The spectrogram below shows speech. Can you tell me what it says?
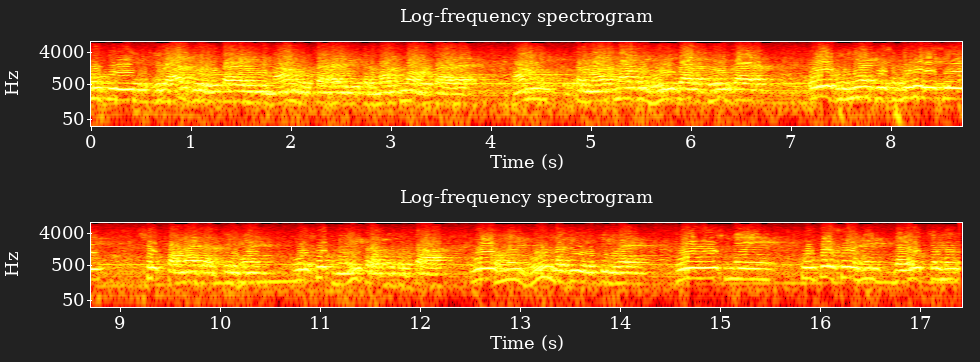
की इलाज जो होता है, ये नाम होता है, ये परमात्मा होता है। हम परमात्मा को भूलकर छोड़कर वो दुनिया की समुद्र से सुख पाना चाहते हैं, वो सुख नहीं प्राप्त होता, वो हमें भूल लगी होती है। वो उसमें ऊपर से हमें बहुत चमक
